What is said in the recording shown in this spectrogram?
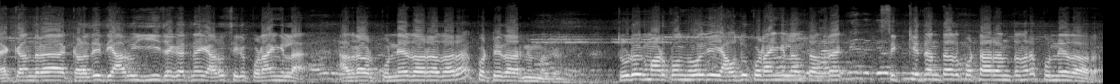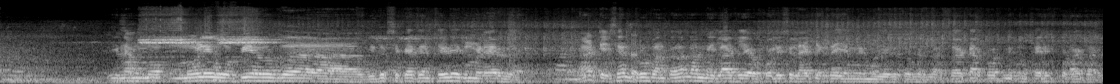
ಯಾಕಂದ್ರೆ ಕಳೆದಿದ್ದು ಯಾರು ಈ ಜಗತ್ತಿನಾಗ ಯಾರೂ ಸಿಗ ಕೊಡಂಗಿಲ್ಲ. ಆದ್ರೆ ಅವ್ರು ಪುಣ್ಯದವ್ರು ಅದಾರ ಕೊಟ್ಟಿದ್ದಾರೆ ನಿಮಗೆ ತುಡುಗ್ ಮಾಡ್ಕೊಂಡು ಹೋಗಿ ಯಾವುದೂ ಕೊಡಂಗಿಲ್ಲ ಅಂತಂದ್ರೆ ಸಿಕ್ಕಿದಂಥದ್ದು ಕೊಟ್ಟಾರ ಅಂತಂದ್ರೆ ಪುಣ್ಯದವ್ರು. ಈಗ ನಮ್ಮ ಮುನ್ನೋಳಿ ಒ ಪಿ ಅವ್ರದ್ದು ಇದು ಸಿಕ್ಕೈತಿ ಅಂತ ಹೇಳಿ ಇದು ಮಾಡ್ಯಾರ ಹಾಂ, ಟೇಷನ್ ಪ್ರೂಫ್ ಅಂತಂದ್ರೆ ನಮ್ಮ ಇಲಾಖೆ ಪೊಲೀಸ್ ಇಲಾಖೆಯಿಂದ ಏನು ನಿಮಗೆ ಕೊಟ್ಟು ತೊಂದ್ರಿಲ್ಲ ಸಹಕಾರ ಕೊಟ್ಟು ನಿಮ್ಮನ್ನು ಕರೆಸಿ ಕೊಡಾಕ್ತಾರೆ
